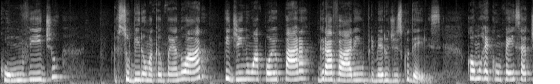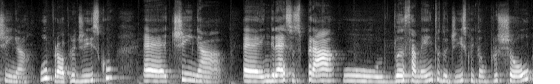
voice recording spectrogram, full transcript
com um vídeo, subiram uma campanha no ar, pedindo um apoio para gravarem o primeiro disco deles. Como recompensa tinha o próprio disco, é, tinha é, ingressos para o lançamento do disco, então para o show.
